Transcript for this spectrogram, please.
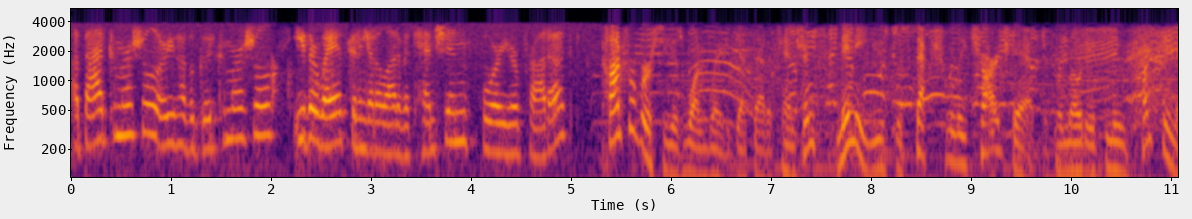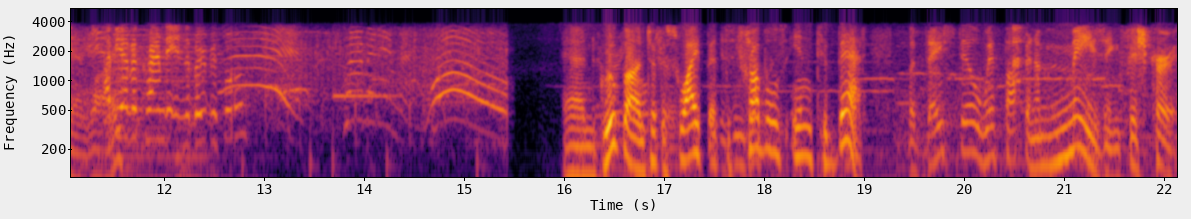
a bad commercial or you have a good commercial, either way it's going to get a lot of attention for your product. Controversy is one way to get that attention. Mini used a sexually charged ad to promote its new Countryman line. Have you ever crammed it in the boot before? And Groupon took a swipe at the troubles in Tibet. But they still whip up an amazing fish curry.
